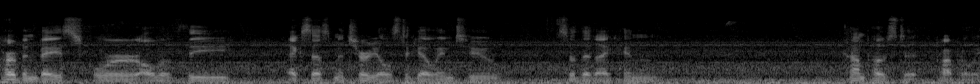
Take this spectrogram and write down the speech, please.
carbon base for all of the excess materials to go into so that I can compost it properly.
